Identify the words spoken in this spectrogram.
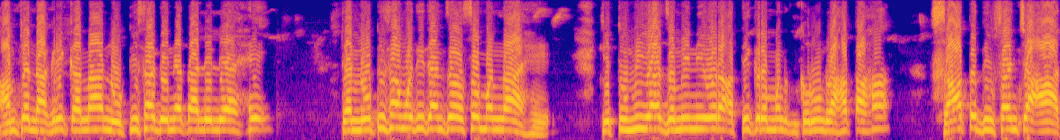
आमच्या नागरिकांना नोटिसा देण्यात आलेल्या आहे. त्या नोटिसामध्ये त्यांचं असं म्हणणं आहे की तुम्ही या जमिनीवर अतिक्रमण करून राहत आहात. सात दिवसांच्या आत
